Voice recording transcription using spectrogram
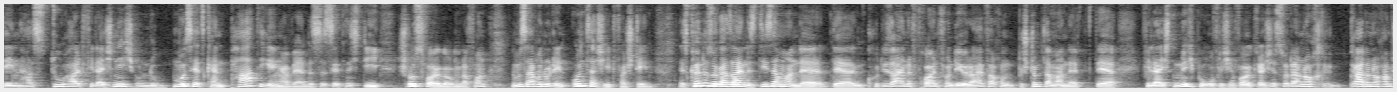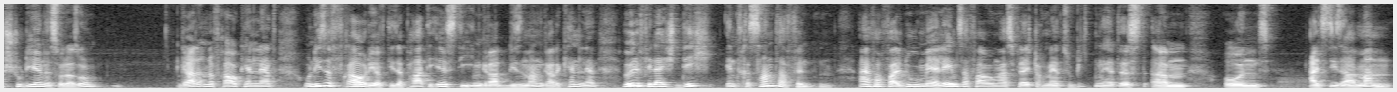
den hast du halt vielleicht nicht. Und du musst jetzt kein Partygänger werden. Das ist jetzt nicht die Schlussfolgerung davon. Du musst einfach nur den Unterschied verstehen. Es könnte sogar sein, dass dieser Mann Mann, der, der, dieser eine Freund von dir oder einfach ein bestimmter Mann, der, der vielleicht nicht beruflich erfolgreich ist oder noch gerade noch am Studieren ist oder so, gerade eine Frau kennenlernt und diese Frau, die auf dieser Party ist, die ihn gerade, diesen Mann gerade kennenlernt, würde vielleicht dich interessanter finden. Einfach weil du mehr Lebenserfahrung hast, vielleicht auch mehr zu bieten hättest ähm, und als dieser Mann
